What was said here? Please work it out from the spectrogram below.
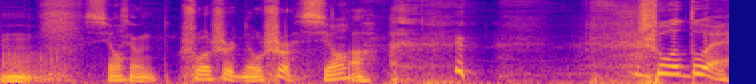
嗯。哦，行。行，说是你就是。行。啊 说对，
